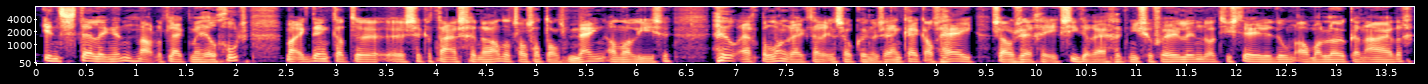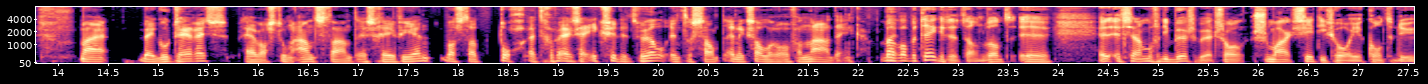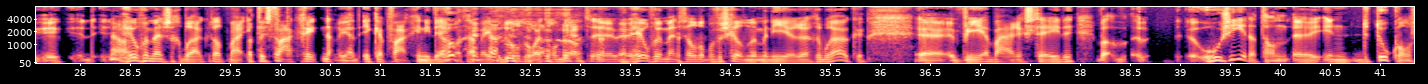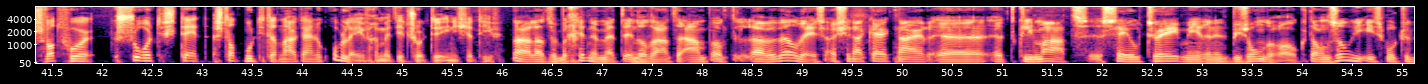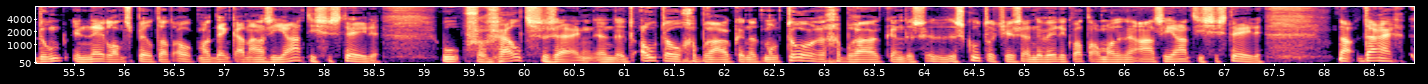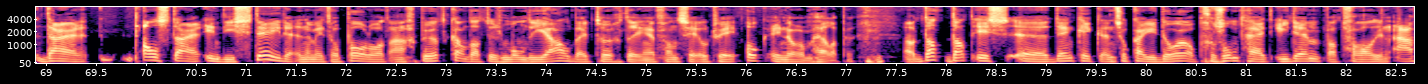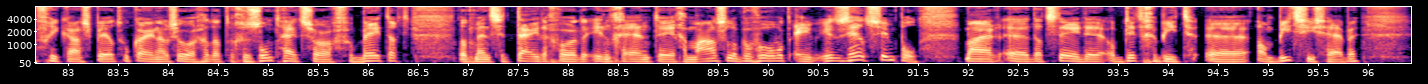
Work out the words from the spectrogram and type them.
Instellingen. Nou, dat lijkt me heel goed. Maar ik denk dat de secretaris-generaal, dat was althans mijn analyse, heel erg belangrijk daarin zou kunnen zijn. Kijk, als hij zou zeggen: Ik zie er eigenlijk niet zoveel in wat die steden doen, allemaal leuk en aardig. Maar bij Guterres, hij was toen aanstaand SGVN, was dat toch het geval. Hij zei: Ik vind het wel interessant en ik zal erover nadenken. Maar wat betekent het dan? Want uh, het zijn allemaal van die buzzwords, zo smart cities hoor je continu. Nou, heel veel mensen gebruiken dat, maar ik, vaak dat? Geen, nou, ja, ik heb vaak geen idee oh. wat daarmee bedoeld wordt, omdat uh, heel veel mensen dat op een verschillende manier uh, gebruiken. weerbare steden. Hoe zie je dat dan in de toekomst? Wat voor soort stad, stad moet dit dan uiteindelijk opleveren met dit soort uh, initiatieven? Nou, laten we beginnen met inderdaad de aanpak. Laten we wel wezen, als je nou kijkt naar uh, het klimaat, eh, CO2 meer in het bijzonder ook, dan zul je iets moeten doen. In Nederland speelt dat ook, maar denk aan Aziatische steden hoe vervuild ze zijn. En het autogebruik en het motorengebruik en de, de scootertjes en de weet ik wat allemaal in de Aziatische steden. Nou, daar, daar, als daar in die steden en de metropolen wat aan gebeurt, kan dat dus mondiaal bij terugdringen van CO2 ook enorm helpen. Nou, dat, dat is uh, denk ik, en zo kan je door op gezondheid, idem, wat vooral in Afrika speelt. Hoe kan je nou zorgen dat de gezondheidszorg verbetert? Dat mensen tijdig worden ingeënt tegen mazelen bijvoorbeeld. Het is heel simpel, maar uh, dat steden op dit gebied uh, ambities hebben.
